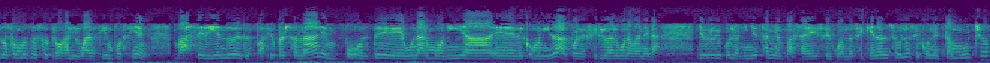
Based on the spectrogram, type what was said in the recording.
no somos nosotros al igual 100%, vas cediendo de tu espacio personal en pos de una armonía eh, de comunidad, por decirlo de alguna manera. Yo creo que con los niños también pasa eso y cuando se quedan solos se conectan mucho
